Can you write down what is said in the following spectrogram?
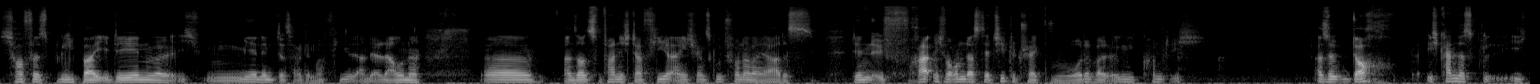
Ich hoffe, es blieb bei Ideen, weil ich mir nimmt das halt immer viel an der Laune. Äh, ansonsten fand ich da viel eigentlich ganz gut von, aber ja, das, den, ich frage mich, warum das der Titeltrack wurde, weil irgendwie konnte ich, also doch, ich kann das, ich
